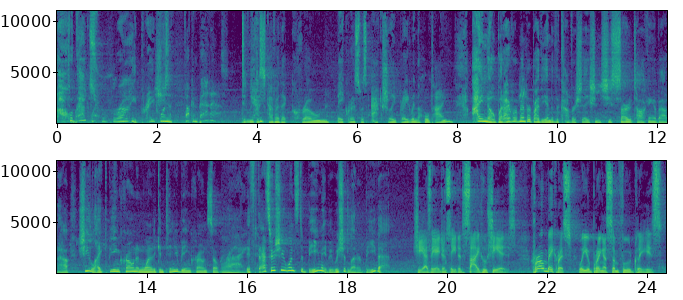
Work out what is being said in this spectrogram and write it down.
Oh, that's right. Braid She's a fucking badass. Didn't we discover that Crone Bakeress was actually Braidwin the whole time? I know, but I remember by the end of the conversation, she started talking about how she liked being crone and wanted to continue being crone. So, Right. if that's who she wants to be, maybe we should let her be that. She has the agency to decide who she is. Crone Bakeress, will you bring us some food, please?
